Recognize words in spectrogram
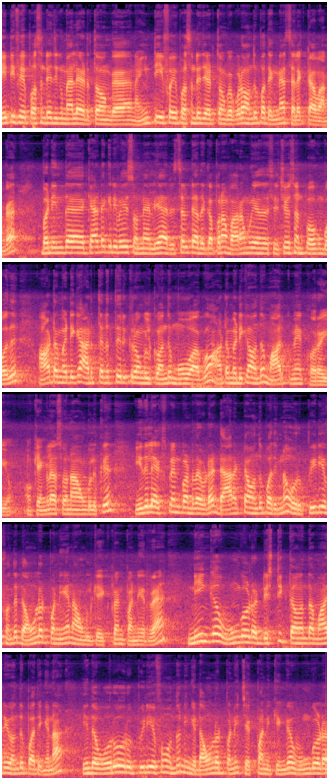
எயிட்டி ஃபைவ் பர்சன்டேஜுக்கு மேலே எடுத்தவங்க 95% ஃபைவ் பர்சன்டேஜ் எடுத்தவங்க கூட வந்து பார்த்திங்கன்னா செலக்ட் ஆவாங்க. பட் இந்த கேட்டகரி வைஸ் சொன்னேன் இல்லையா ரிசல்ட் அதுக்கப்புறம் வர முடியாத சுச்சுவேஷன் போகும்போது ஆட்டோமேட்டிக்காக அடுத்தடுத்து இருக்கிறவங்களுக்கு வந்து மூவ் ஆகும். ஆட்டோமேட்டிக்காக வந்து மார்க்குமே குறையும். ஓகேங்களா ஸோ நான் உங்களுக்கு இதில் எக்ஸ்பிளைன் பண்ணுறத விட டேரெக்டாக வந்து பார்த்திங்கன்னா ஒரு பிடிஎஃப் வந்து டவுன்லோட் பண்ணியே நான் உங்களுக்கு எக்ஸ்பிளைன் பண்ணிடுறேன். நீங்கள் உங்களோட டிஸ்ட்ரிக் தகுந்த மாதிரி வந்து பார்த்திங்கன்னா இந்த ஒரு ஒரு பிடிஎஃப்பும் வந்து நீங்கள் டவுன்லோட் பண்ணி செக் பண்ணிக்கோங்க. உங்களோட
